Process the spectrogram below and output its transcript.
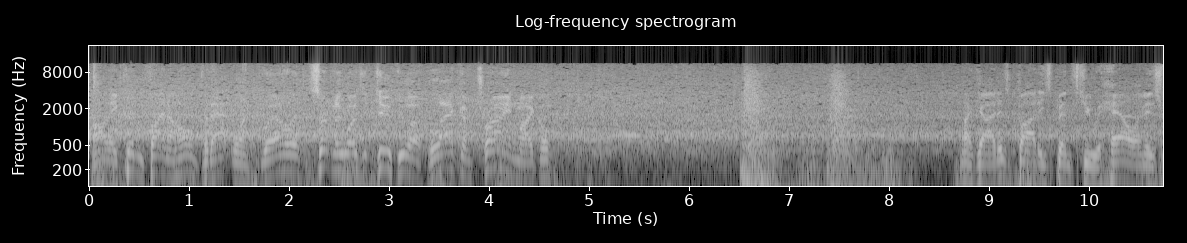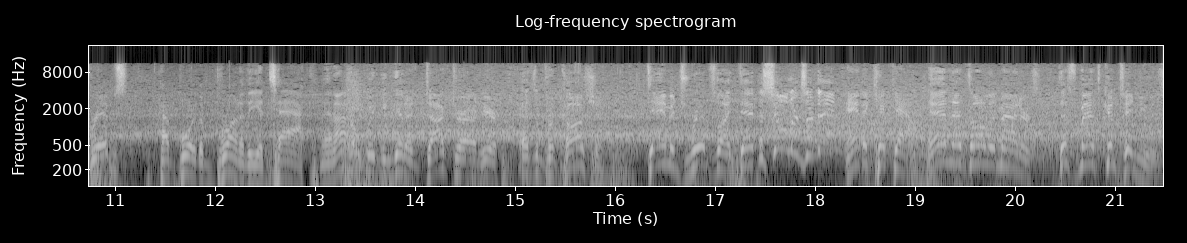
Oh, they couldn't find a home for that one. Well, it certainly wasn't due to a lack of trying, Michael. My God, his body's been through hell, and his ribs have bore the brunt of the attack. And I hope we can get a doctor out here as a precaution. Damaged ribs like that, the shoulders are down. And a kick out. And that's all that matters. This match continues.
